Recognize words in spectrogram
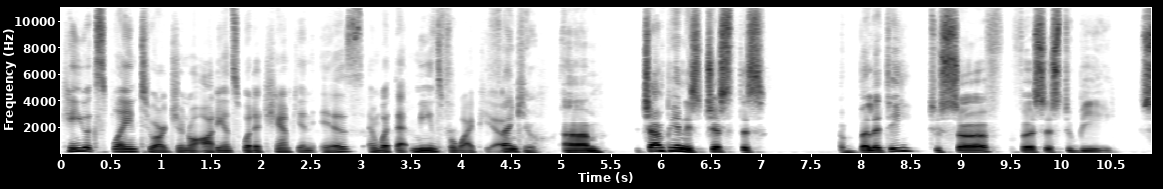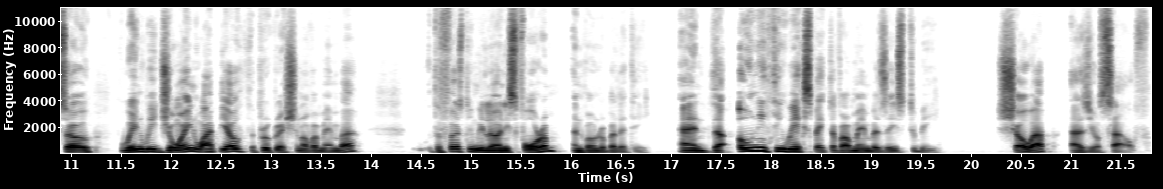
can you explain to our general audience what a champion is and what that means for YPO? Thank you. Um, champion is just this ability to serve versus to be. So when we join YPO, the progression of a member, the first thing we learn is forum and vulnerability. And the only thing we expect of our members is to be. Show up as yourself.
